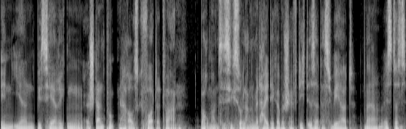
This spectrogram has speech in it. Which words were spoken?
in ihren bisherigen Standpunkten herausgefordert waren. Warum haben Sie sich so lange mit Heidegger beschäftigt? Ist er das wert? Na, ist das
